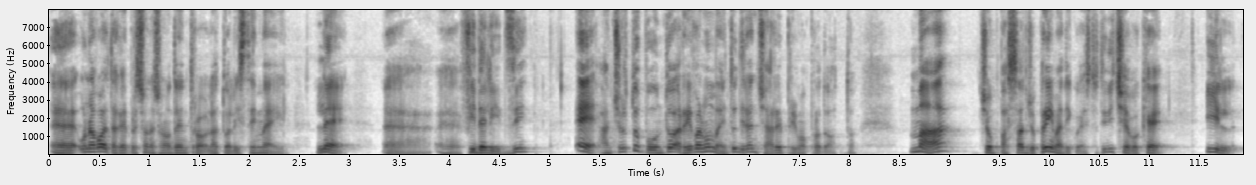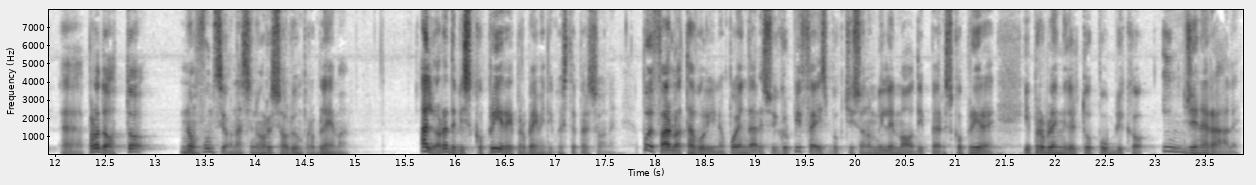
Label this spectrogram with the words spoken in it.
eh, una volta che le persone sono dentro la tua lista email, le eh, eh, fidelizzi e a un certo punto arriva il momento di lanciare il primo prodotto. Ma c'è un passaggio prima di questo, ti dicevo che il eh, prodotto non funziona se non risolve un problema. Allora devi scoprire i problemi di queste persone. Puoi farlo a tavolino, puoi andare sui gruppi Facebook, ci sono mille modi per scoprire i problemi del tuo pubblico in generale,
